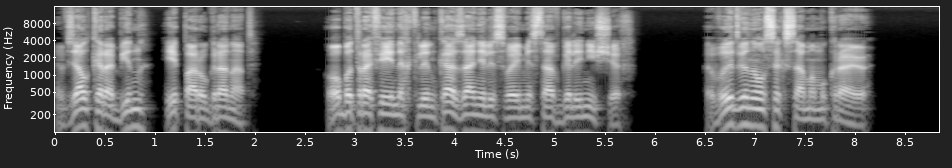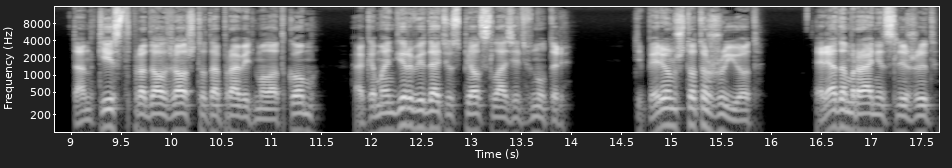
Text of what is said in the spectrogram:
взял карабин и пару гранат. Оба трофейных клинка заняли свои места в голенищах. Выдвинулся к самому краю. Танкист продолжал что-то править молотком, а командир, видать, успел слазить внутрь. Теперь он что-то жует. Рядом ранец лежит,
